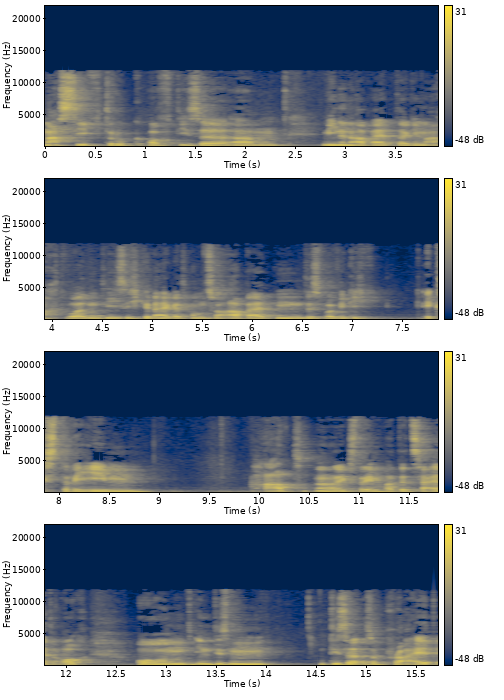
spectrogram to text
massiv Druck auf diese ähm, Minenarbeiter gemacht worden, die sich geweigert haben zu arbeiten. Das war wirklich extrem hart, äh, extrem harte Zeit auch. Und in diesem dieser, also Pride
